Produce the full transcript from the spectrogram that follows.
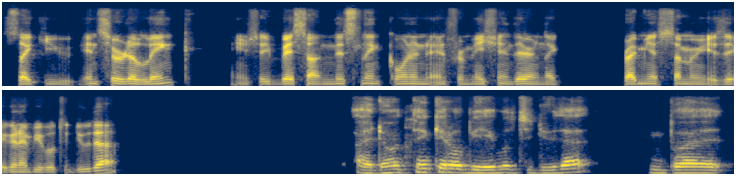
It's like you insert a link and you say based on this link going into information there and like write me a summary. Is it to be able to do that I don't think it'll be able to do that, but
